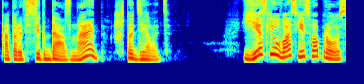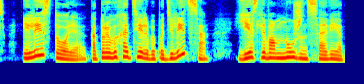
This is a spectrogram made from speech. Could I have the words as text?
который всегда знает, что делать. Если у вас есть вопрос или история, которой вы хотели бы поделиться, если вам нужен совет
